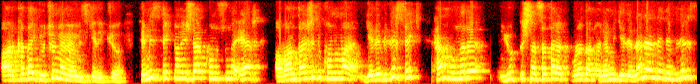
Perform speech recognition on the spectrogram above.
arkada götürmememiz gerekiyor. Temiz teknolojiler konusunda eğer avantajlı bir konuma gelebilirsek hem bunları yurt dışına satarak buradan önemli gelirler elde edebiliriz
